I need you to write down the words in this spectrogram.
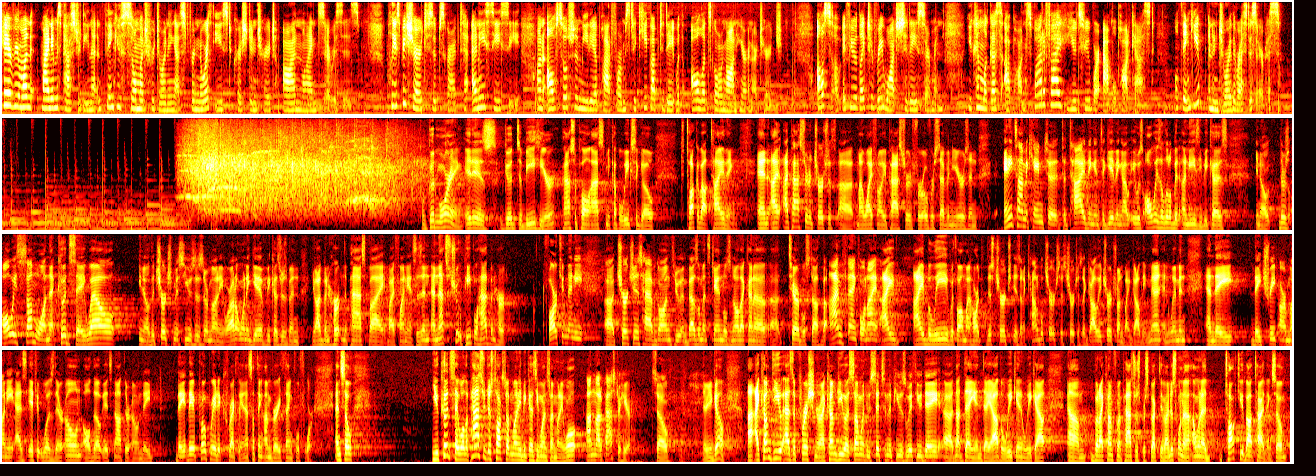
Hey everyone, my name is Pastor Dina, and thank you so much for joining us for Northeast Christian Church online services. Please be sure to subscribe to NECC on all social media platforms to keep up to date with all that's going on here in our church. Also, if you would like to rewatch today's sermon, you can look us up on Spotify, YouTube, or Apple Podcast. Well, thank you and enjoy the rest of service. Good morning. It is good to be here. Pastor Paul asked me a couple weeks ago to talk about tithing. And I, I pastored a church with uh, my wife and I, we pastored for over seven years. And anytime it came to, to tithing and to giving, I, it was always a little bit uneasy because, you know, there's always someone that could say, well, you know, the church misuses their money, or I don't want to give because there's been, you know, I've been hurt in the past by, by finances. And, and that's true. People have been hurt. Far too many uh, churches have gone through embezzlement scandals and all that kind of uh, terrible stuff. But I'm thankful and I, I, I believe with all my heart that this church is an accountable church. This church is a godly church run by godly men and women, and they, they treat our money as if it was their own, although it's not their own. They, they, they appropriate it correctly, and that's something I'm very thankful for. And so you could say, well, the pastor just talks about money because he wants my money. Well, I'm not a pastor here. So there you go. I come to you as a parishioner. I come to you as someone who sits in the pews with you day, uh, not day in, day out, but week in and week out. Um, but I come from a pastor's perspective. I just want to I want to talk to you about tithing. So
